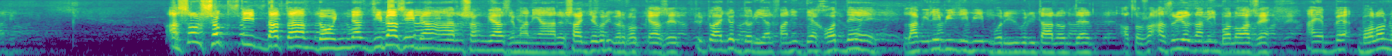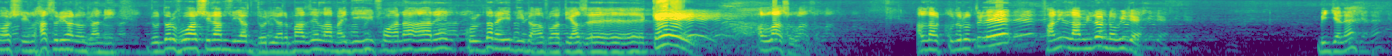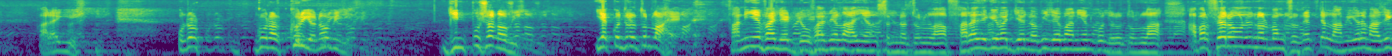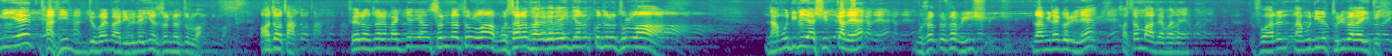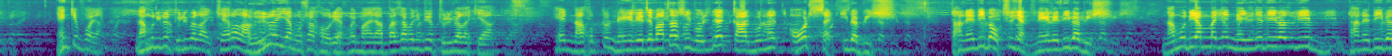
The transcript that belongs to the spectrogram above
আসল শক্তি দাতা দৈন্য জীবা জীবার সঙ্গে আছে মানে আর সাহায্য করিবার পক্ষে আছে। তুই তো আজ দরিয়ার পানি দেখ দে, লামিলে বিজিবি মরিবি বলি তার দে। অথচ আশ্রয় জানি, বল আছে। বল নছিল হাসুরিও জানি। দুধর ফুয়া ছিলাম দিয়া দরিয়ার মাঝে লামাই দি, ফুয়ানা আরে কুলদারাই দিবা আফাতি আছে। কে? আল্লাহ সুয়া আল্লাহর কুদরতুলে ফানি লামিল নবী দে। আর কি ওটার গোড়ার করিও নবীজি জিন পুষো নবীজি ইয়া কুদরতুল্লাহ হে ফানিয়ে ফাইলে ডোফা বেলা আইয়ান সুন্নতুল্লাহ ফারাই দেখি যে নবী যে বানিয়ান কুদরতুল্লাহ আবার ফেরৌনের বংশ যেতে লামিয়ের মাঝে গিয়ে থানি ডুবাই মারি ফেলে ইয়ান সুন্নতুল্লাহ অযথা ফেরৌনের মাঝে দিয়ান সুন্নতুল্লাহ মুসারা ফারগারাই দিয়ান কুদরতুল্লাহ নামু দিলে আর শীতকালে মুসা টুসা বিষ জামিলা করিলে খতম বাজে বাজে ফোয়ারে নামু দিলে তুলি বেলাইতে হেঁকে ফয়া নামু দিলে তুলি বেলাই চেহারা লালুই ইয়া মুসা হরি হাঙ্গই মা আব্বা যাবা দিলে তুলি বেলা কিয়া। হে না করতো নেলে দে বাতাস ই বললে কার্বনেট আউটসাইড ইবা বিষ। টানে দিবা অক্সিজেন, নেলে দিবা বিষ। নামু দি আম্মা যে নেলে দিবা যদি টানে দিবা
